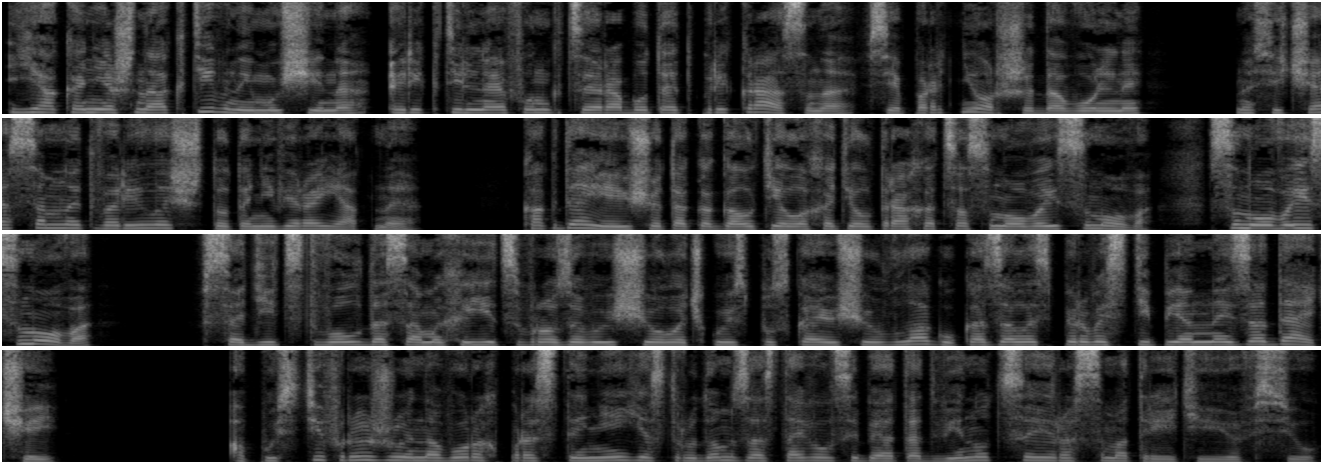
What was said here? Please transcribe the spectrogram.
«Я, конечно, активный мужчина, эректильная функция работает прекрасно, все партнерши довольны, но сейчас со мной творилось что-то невероятное. Когда я еще так оголтело хотел трахаться снова и снова, снова и снова?» Всадить ствол до самых яиц в розовую щелочку, испускающую влагу, казалось первостепенной задачей. Опустив рыжую на ворох простыней, я с трудом заставил себя отодвинуться и рассмотреть ее всю.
